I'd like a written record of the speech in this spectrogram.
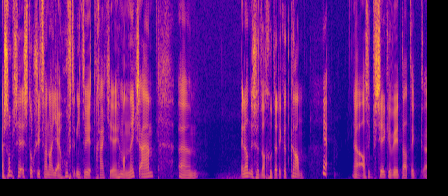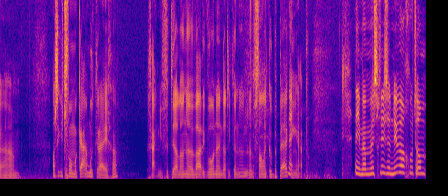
en soms is het ook zoiets van, nou jij hoeft het niet te weten, het gaat je helemaal niks aan. Ehm, en dan is het wel goed dat ik het kan. Ja. ja als ik zeker weet dat ik, ehm, als ik iets voor elkaar moet krijgen, ga ik niet vertellen eh, waar ik woon en dat ik een, een verstandelijke beperking Nee. heb. Nee, maar misschien is het nu wel goed om,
